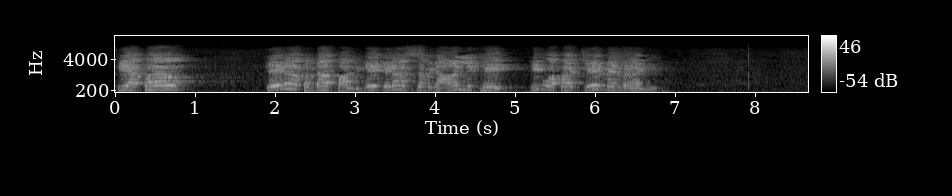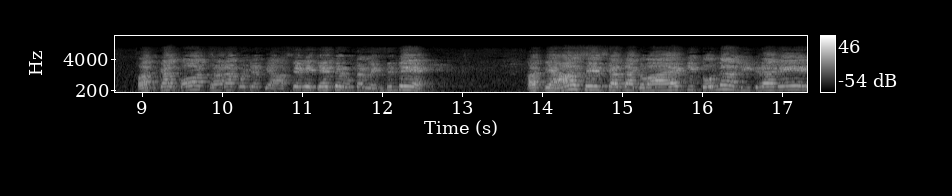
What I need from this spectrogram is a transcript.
ਕਿ ਆਪਾਂ ਕਿਹੜਾ ਬੰਦਾ ਭੱਲ ਗਏ, ਜਿਹੜਾ ਸੰਵਿਧਾਨ ਲਿਖੇ ਜਿਹਨੂੰ ਆਪਾਂ ਚੇਅਰਮੈਨ ਬਣਾਈਏ ਅੱਜ ਕੱਲ ਬਹੁਤ ਸਾਰਾ ਕੁਝ ਇਤਿਹਾਸ ਦੇ ਵਿੱਚ ਇੱਧਰ ਉੱਧਰ ਲਿਖ ਦਿੰਦੇ ਹੈ ਇਤਿਹਾਸ ਇਸ ਗੱਲ ਦਾ ਗਵਾਹ ਹੈ ਕਿ ਦੋਨਾਂ ਲੀਡਰਾਂ ਨੇ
